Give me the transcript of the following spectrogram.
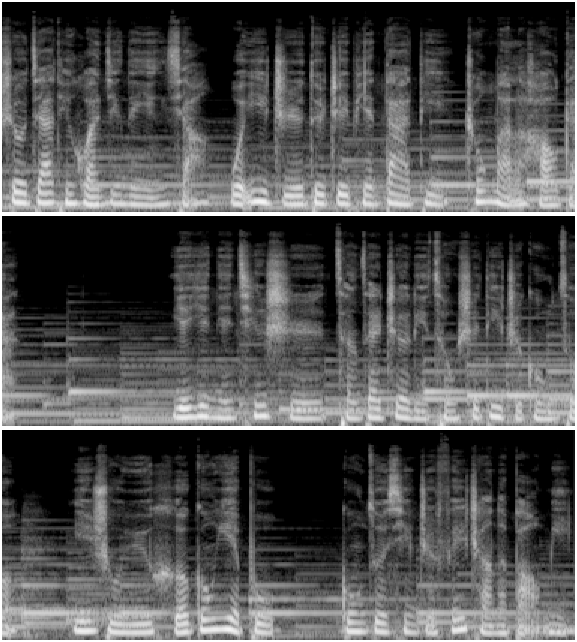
受家庭环境的影响，我一直对这片大地充满了好感。爷爷年轻时曾在这里从事地质工作，因属于核工业部。工作性质非常的保密，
